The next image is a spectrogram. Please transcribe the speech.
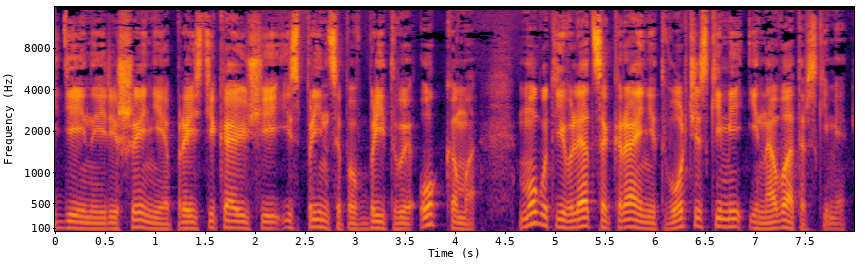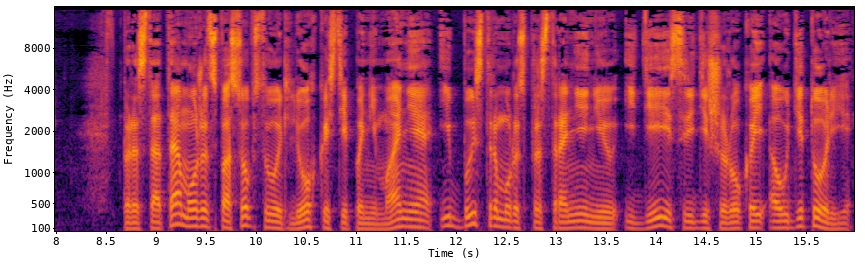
идейные решения, проистекающие из принципов бритвы Оккама, могут являться крайне творческими и новаторскими. Простота может способствовать легкости понимания и быстрому распространению идеи среди широкой аудитории,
